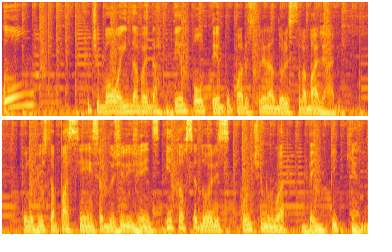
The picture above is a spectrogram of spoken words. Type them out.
ou futebol ainda vai dar tempo ao tempo para os treinadores trabalharem? Pelo visto, a paciência dos dirigentes e torcedores continua bem pequena.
